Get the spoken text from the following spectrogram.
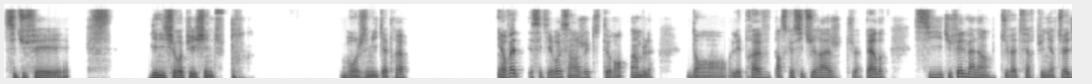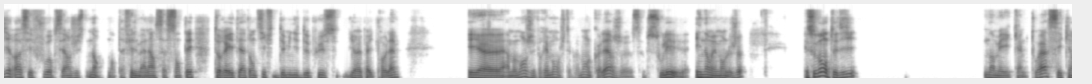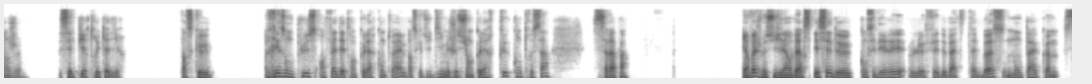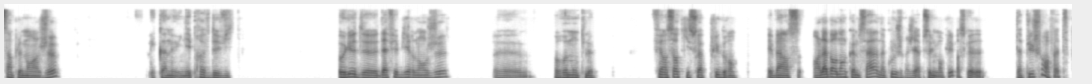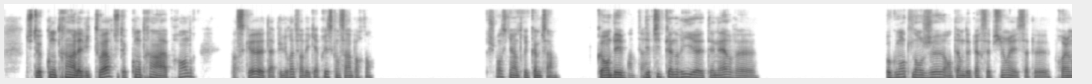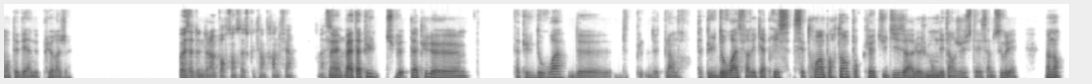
si tu fais Genichiro pff, bon, j'ai mis 4 heures. Et en fait, Sekiro, c'est un jeu qui te rend humble dans l'épreuve, parce que si tu rages, tu vas perdre. Si tu fais le malin, tu vas te faire punir. Tu vas dire, oh, c'est fourbe, c'est injuste. Non, non, t'as fait le malin, ça se sentait. T'aurais été attentif deux minutes de plus, il n'y aurait pas eu de problème. Et euh, à un moment, j'ai vraiment, j'étais vraiment en colère, je- ça me saoulait énormément le jeu. Et souvent, on te dit, non mais calme-toi, c'est qu'un jeu. C'est le pire truc à dire. Parce que raison de plus, en fait, d'être en colère contre toi-même, parce que tu te dis, mais je suis en colère que contre ça, ça va pas. Et en fait, je me suis dit l'inverse. Essaie de considérer le fait de battre tel boss, non pas comme simplement un jeu, mais comme une épreuve de vie. Au lieu d'affaiblir l'enjeu, euh, remonte-le. Fais en sorte qu'il soit plus grand. Et ben, s- en l'abordant comme ça, d'un coup, je réagis absolument plus parce que t'as plus le choix, en fait. Tu te contrains à la victoire, tu te contrains à apprendre parce que t'as plus le droit de faire des caprices quand c'est important. Je pense qu'il y a un truc comme ça. Quand des, petites conneries euh, t'énervent, euh, augmente l'enjeu en termes de perception et ça peut probablement t'aider à ne plus rager. Ouais, ça donne de l'importance à ce que tu es en train de faire. Ah, Ouais, bah t'as plus, tu t'as plus le, t'as plus le droit de, de, te de te plaindre. T'as plus le droit de faire des caprices. C'est trop important pour que tu dises, ah, le monde est injuste et ça me saoule. Non, non.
